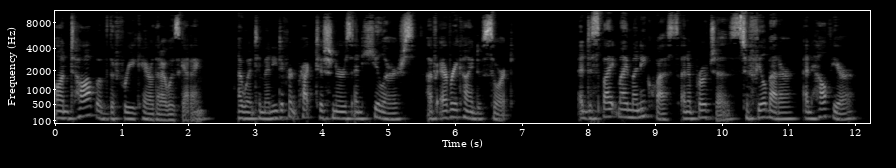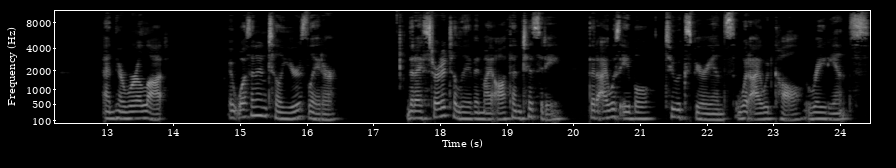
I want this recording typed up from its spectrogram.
on top of the free care that I was getting. I went to many different practitioners and healers of every kind of sort. And despite my money quests and approaches to feel better and healthier, and there were a lot, it wasn't until years later that I started to live in my authenticity that I was able to experience what I would call radiance.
